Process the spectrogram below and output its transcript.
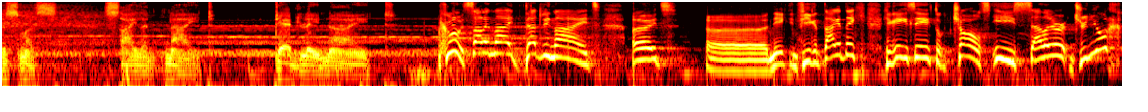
Christmas. Silent night. Deadly night. Goed, Silent Night, Deadly Night. Uit eh, 1984. Geregisseerd door Charles E. Seller Jr.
